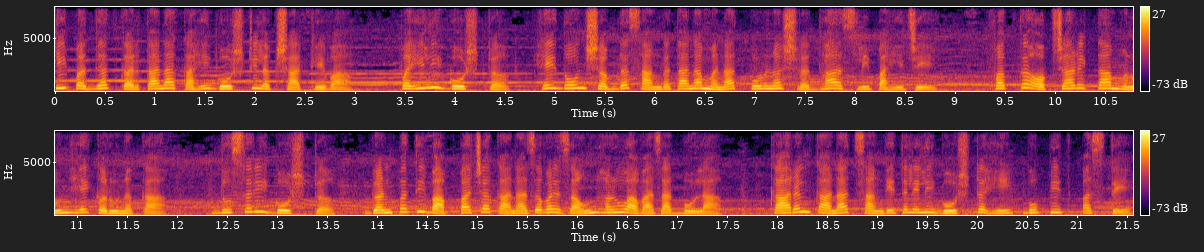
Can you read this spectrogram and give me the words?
ही पद्धत करताना काही गोष्टी लक्षात ठेवा. पहिली गोष्ट हे दोन शब्द सांगताना मनात पूर्ण श्रद्धा असली पाहिजे. फक्त औपचारिकता म्हणून हे करू नका. दुसरी गोष्ट गणपती बाप्पाच्या कानाजवळ जाऊन हळू आवाजात बोला. कारण कानात सांगितलेली गोष्ट ही गुपित असते.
